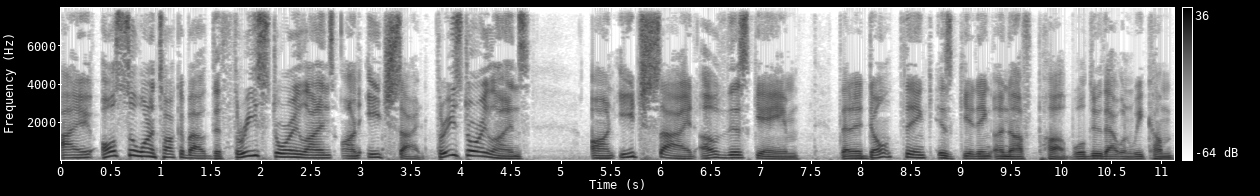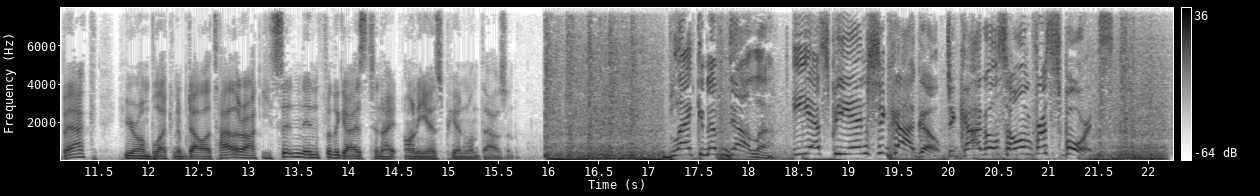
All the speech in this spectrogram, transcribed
I also want to talk about the three storylines on each side. Three storylines on each side of this game that I don't think is getting enough pub. We'll do that when we come back here on Bleck and Abdallah. Tyler Rocky sitting in for the guys tonight on ESPN 1000. Bleck and Abdallah, ESPN Chicago, Chicago's home for sports.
